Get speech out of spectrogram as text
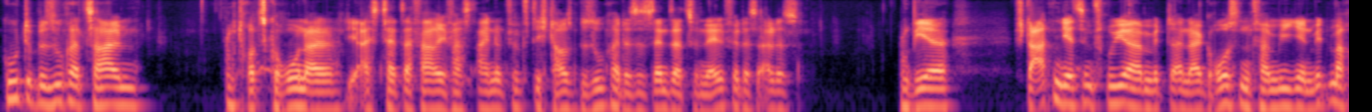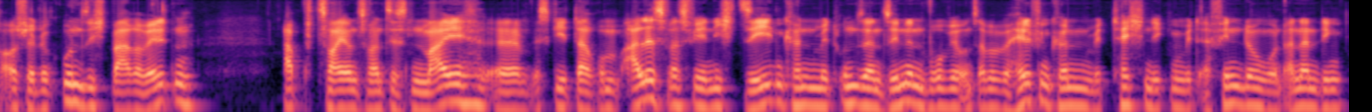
gute Besucherzahlen trotz Corona, die Eiszeit-Safari fast 51.000 Besucher, das ist sensationell für das alles. Wir starten jetzt im Frühjahr mit einer großen Familienmitmachausstellung Unsichtbare Welten ab 22. Mai. Äh, es geht darum, alles, was wir nicht sehen können mit unseren Sinnen, wo wir uns aber behelfen können, mit Techniken, mit Erfindungen und anderen Dingen,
